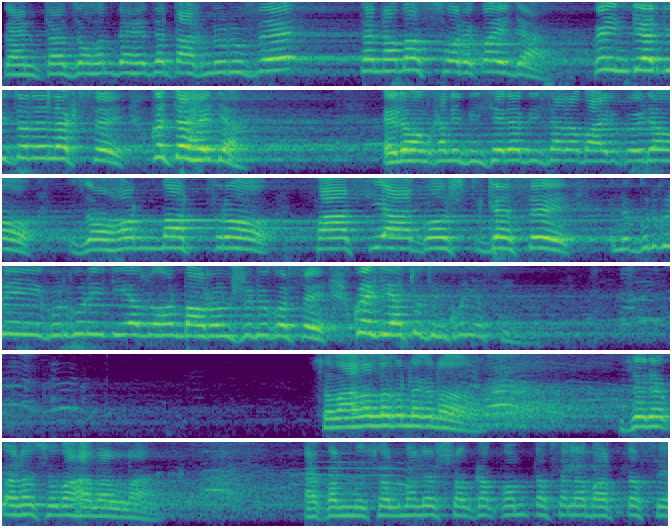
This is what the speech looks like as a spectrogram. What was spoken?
প্যান্টটা যখন দেখে যে টাকনুর উপরে, তা নামাজ পড়ে কয়টা ইন্ডিয়ার ভিতরে লাগছে কইটা হেইডা। এরকম খালি বিচারা বিচারা বাইর কইরাও যখন মাত্র পাঁচই আগস্ট গেছে গুড়গুড়ি গুড়গুড়ি দিয়া যখন বারণ শুরু করছে, কই দিয়া এতদিন কই আছি? সোবাহ আল্লাহ না কেন? জোরে কেন এখন মুসলমানের সংখ্যা কমতাছে না বাড়তাছে?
